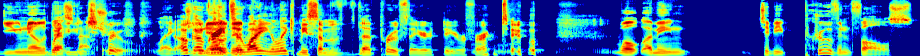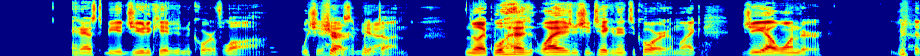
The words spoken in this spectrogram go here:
"Do you know that that's not true?" Like, oh, oh know great. So why don't you link me some of the proof that you're that you're referring to? well, I mean, to be proven false, it has to be adjudicated in a court of law, which it Sure, hasn't been yeah. done. And they're like, "Well, has, why hasn't she taken it to court?" I'm like, "Gee, I wonder." Uh,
